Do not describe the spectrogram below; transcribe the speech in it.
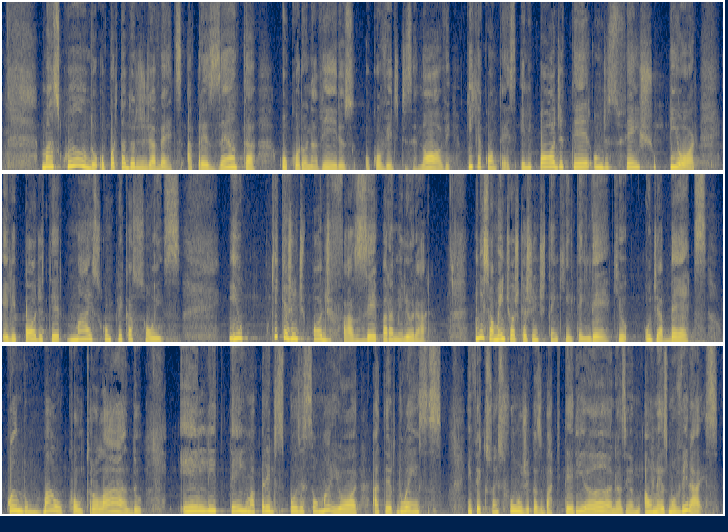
Mas quando o portador de diabetes apresenta o coronavírus, o Covid-19, o que, que acontece? Ele pode ter um desfecho pior, ele pode ter mais complicações. E o que, que a gente pode fazer para melhorar? Inicialmente, eu acho que a gente tem que entender que o, o diabetes, quando mal controlado, ele tem uma predisposição maior a ter doenças infecções fúngicas, bacterianas e ao mesmo virais.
